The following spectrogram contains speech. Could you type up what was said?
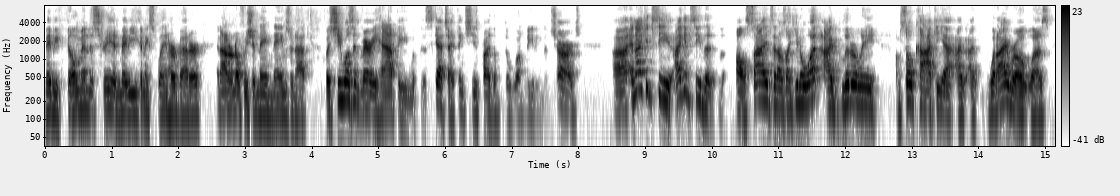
maybe film industry, and maybe you can explain her better. And I don't know if we should name names or not, but she wasn't very happy with the sketch. I think she's probably the, the one leading the charge. Uh, and I can see I can see the all sides, and I was like, you know what? I literally I'm so cocky. I, I, what I wrote was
